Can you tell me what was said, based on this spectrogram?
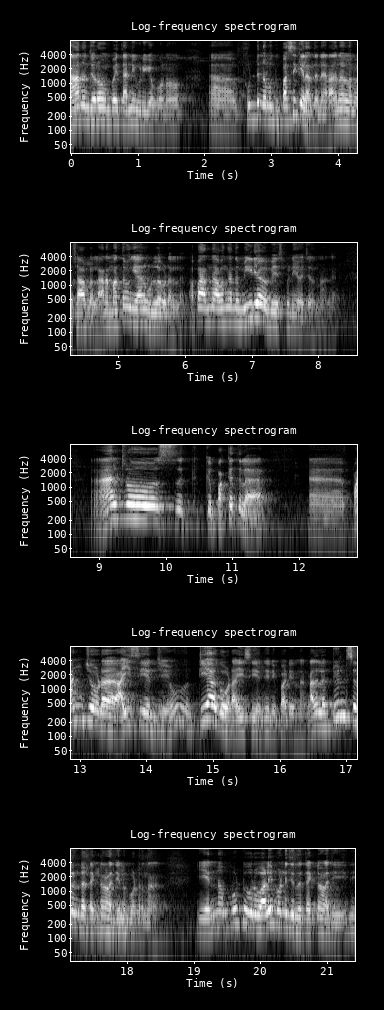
நானும் ஜெரோவும் போய் தண்ணி குடிக்க போனோம். ஃபுட்டு நமக்கு பசிக்கல அந்த நேரம். அதனால நம்ம சாப்பிடல. ஆனால் மற்றவங்க யாரும் உள்ளே விடல. அப்போ அந்த அவங்க அந்த மீடியாவை பேஸ் பண்ணி வச்சுருந்தாங்க. ஆல்ட்ரோஸுக்கு பக்கத்தில் பஞ்சோட ஐசிஎன்ஜியும் டியாகோட ஐசிஎன்ஜி நிப்பாட்டியிருந்தாங்க அதில் ட்வின் சிலிண்டர் டெக்னாலஜின்னு போட்டிருந்தாங்க. என்ன போட்டு ஒரு வழி பண்ணிச்சு இந்த டெக்னாலஜி இது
